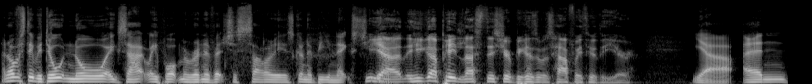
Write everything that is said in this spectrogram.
And obviously, we don't know exactly what Marinovic's salary is going to be next year. Yeah, he got paid less this year because it was halfway through the year. Yeah, and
